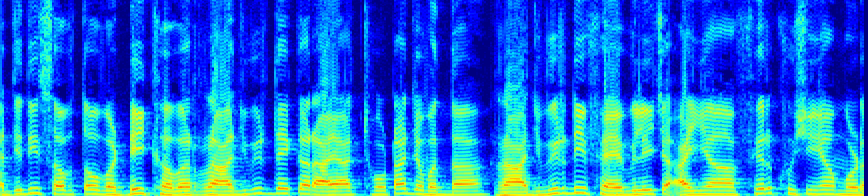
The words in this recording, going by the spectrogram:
ਅੱਜ ਦੀ ਸਭ ਤੋਂ ਵੱਡੀ ਖਬਰ ਰਾਜਵੀਰ ਦੇ ਘਰ ਆਇਆ ਛੋਟਾ ਜਵੰਦਾ ਰਾਜਵੀਰ ਦੀ ਫੈਮਿਲੀ 'ਚ ਆਈਆਂ ਫਿਰ ਖੁਸ਼ੀਆਂ ਮੁੜ।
